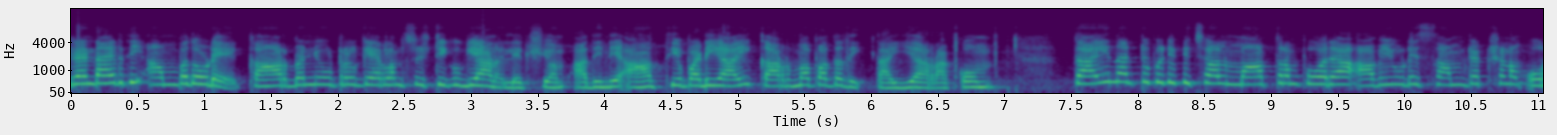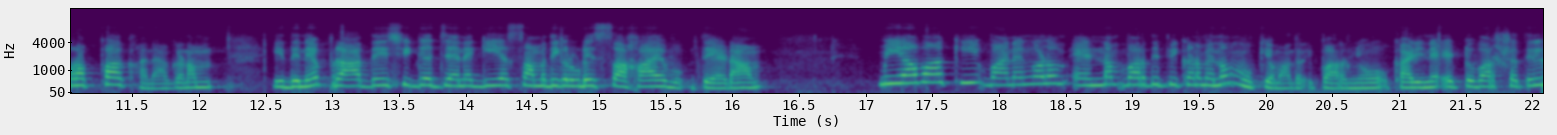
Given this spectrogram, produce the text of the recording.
രണ്ടായിരത്തി അമ്പതോടെ കാർബൺ ന്യൂട്രൽ കേരളം സൃഷ്ടിക്കുകയാണ് ലക്ഷ്യം. അതിന്റെ ആദ്യപടിയായി കർമ്മ പദ്ധതി തയ്യാറാക്കും. തൈ നട്ടുപിടിപ്പിച്ചാൽ മാത്രം പോരാ അവയുടെ സംരക്ഷണം ഉറപ്പാക്കാനാകണം. ഇതിന് പ്രാദേശിക ജനകീയ സമിതികളുടെ സഹായവും തേടാം. മിയാവാക്കി വനങ്ങളും എണ്ണം വർദ്ധിപ്പിക്കണമെന്നും മുഖ്യമന്ത്രി പറഞ്ഞു. കഴിഞ്ഞ എട്ടു വർഷത്തിൽ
